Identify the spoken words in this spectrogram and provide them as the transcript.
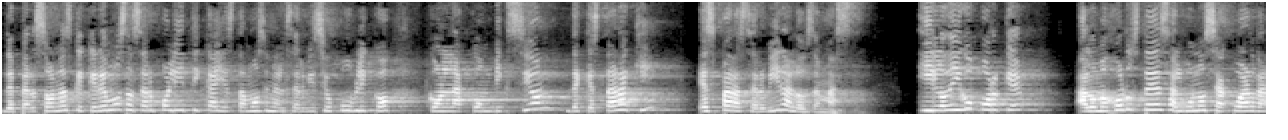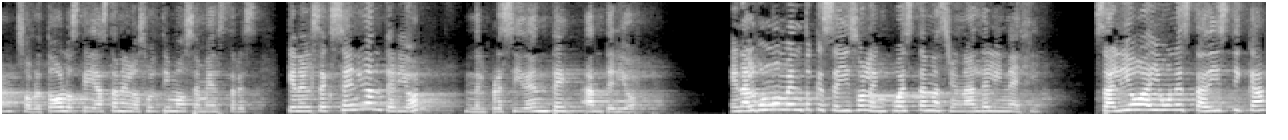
de personas que queremos hacer política y estamos en el servicio público con la convicción de que estar aquí es para servir a los demás. Y lo digo porque a lo mejor ustedes algunos se acuerdan, sobre todo los que ya están en los últimos semestres, que en el sexenio anterior, en el presidente anterior, en algún momento que se hizo la encuesta nacional del INEGI, salió ahí una estadística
